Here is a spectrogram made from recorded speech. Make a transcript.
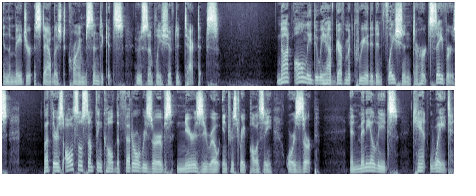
in the major established crime syndicates who simply shifted tactics. Not only do we have government created inflation to hurt savers, but there's also something called the Federal Reserve's near zero interest rate policy, or ZIRP, and many elites can't wait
